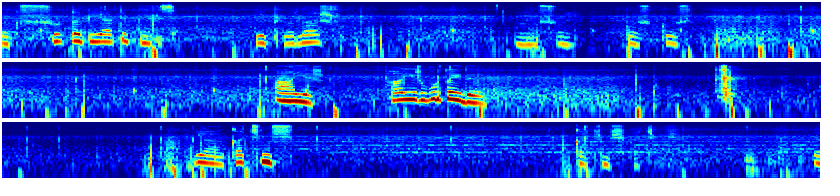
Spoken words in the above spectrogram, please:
Bak şurada bir yerde bilgisi yapıyorlar. Şuraya koş koş. Hayır. Hayır buradaydı. Ya kaçmış. Kaçmış kaçmış. Ee,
